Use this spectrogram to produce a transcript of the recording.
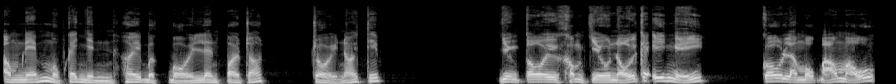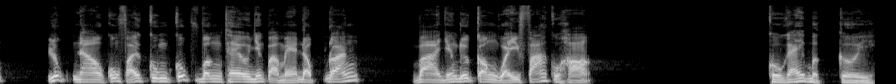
Ông ném một cái nhìn hơi bực bội lên Poirot, rồi nói tiếp. Nhưng tôi không chịu nổi cái ý nghĩ cô là một bảo mẫu lúc nào cũng phải cung cúc vâng theo những bà mẹ độc đoán và những đứa con quậy phá của họ. Cô gái bật cười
